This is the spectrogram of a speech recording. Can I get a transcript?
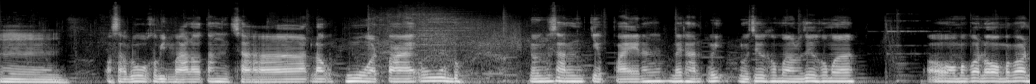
อืมอาซาโบเขาบินมาเราตั้งชาร์จเราหวดไปโอ้ โดนกุซันเก็บไปนะ ไม่ทันเอ้ยโรเจอร์เข้ามาโรเจอร์เข้ามาเอาออกมาก่อนออกมาก่อน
